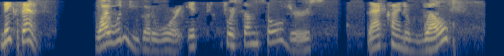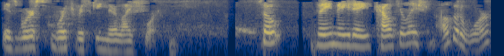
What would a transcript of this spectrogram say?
Makes sense. Why wouldn't you go to war? It, for some soldiers, that kind of wealth is worth, worth risking their life for. So they made a calculation. I'll go to war,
